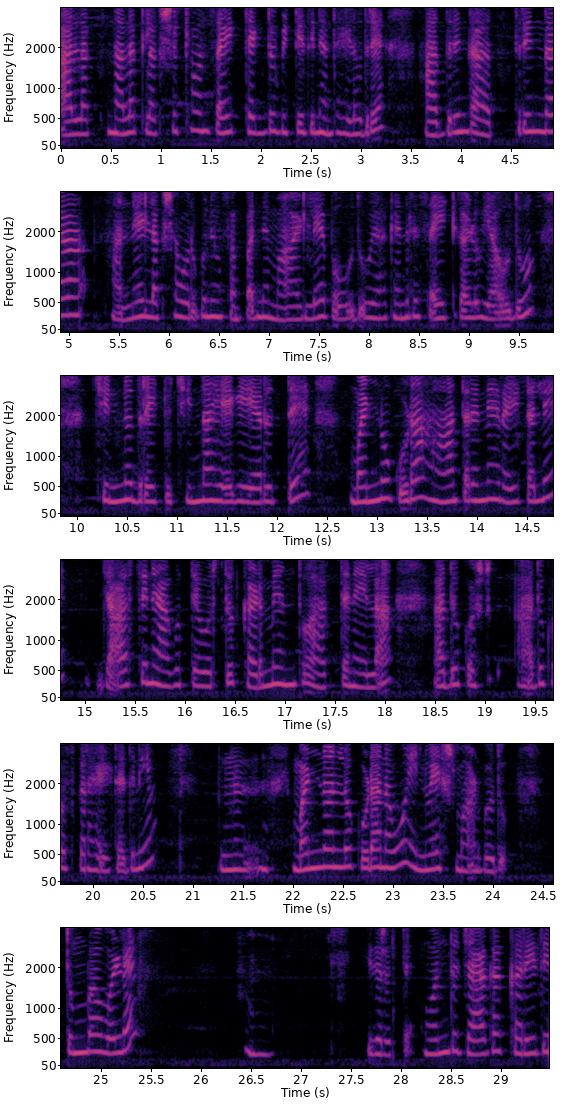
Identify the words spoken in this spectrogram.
ನಾಲ್ಕು ನಾಲ್ಕು ಲಕ್ಷಕ್ಕೆ ಒಂದು ಸೈಟ್ ತೆಗೆದು ಬಿಟ್ಟಿದ್ದೀನಿ ಅಂತ ಹೇಳಿದ್ರೆ ಅದರಿಂದ ಹತ್ತರಿಂದ ಹನ್ನೆರಡು ಲಕ್ಷವರೆಗೂ ನೀವು ಸಂಪಾದನೆ ಮಾಡಲೇಬಹುದು. ಯಾಕೆಂದರೆ ಸೈಟ್ಗಳು ಯಾವುದು ಚಿನ್ನದ ರೇಟು, ಚಿನ್ನ ಹೇಗೆ ಏರುತ್ತೆ, ಮಣ್ಣು ಕೂಡ ಆ ಥರನೇ ರೈಟಲ್ಲಿ ಜಾಸ್ತಿನೇ ಆಗುತ್ತೆ ಹೊರತು ಕಡಿಮೆ ಅಂತೂ ಆಗ್ತಾನೇ ಇಲ್ಲ. ಅದಕ್ಕೋಸ್ಕರ ಅದಕ್ಕೋಸ್ಕರ ಹೇಳ್ತಾ ಇದ್ದೀನಿ. ಮಣ್ಣಲ್ಲೂ ಕೂಡ ನಾವು ಇನ್ವೆಸ್ಟ್ ಮಾಡ್ಬೋದು. ತುಂಬ ಒಳ್ಳೆ ಇದಿರುತ್ತೆ. ಒಂದು ಜಾಗ ಖರೀದಿ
